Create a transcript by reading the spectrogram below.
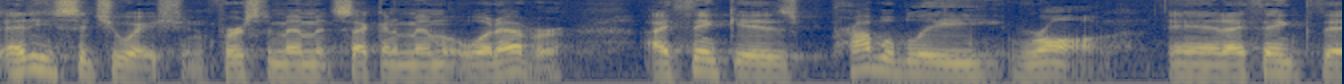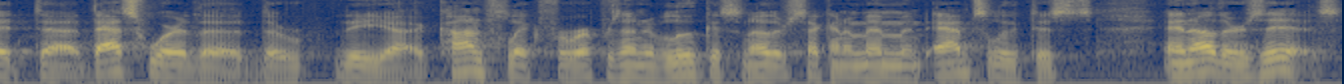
any situation, First Amendment, Second Amendment, whatever, I think is probably wrong. And I think that uh, that's where the, the, the uh, conflict for Representative Lucas and other Second Amendment absolutists and others is.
